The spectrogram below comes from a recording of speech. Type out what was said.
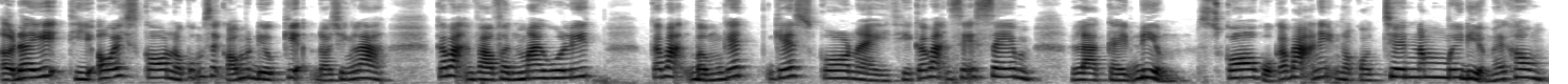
ở đây ý, thì OX Score nó cũng sẽ có một điều kiện đó chính là các bạn vào phần My Wallet các bạn bấm get get score này thì các bạn sẽ xem là cái điểm score của các bạn ấy nó có trên 50 điểm hay không.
